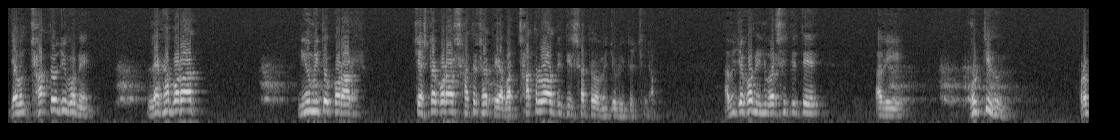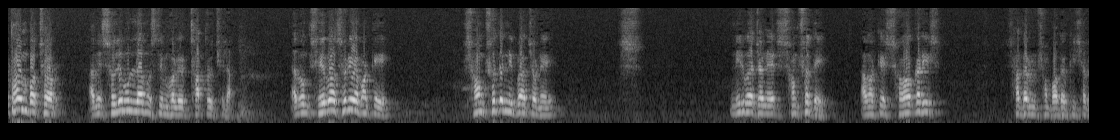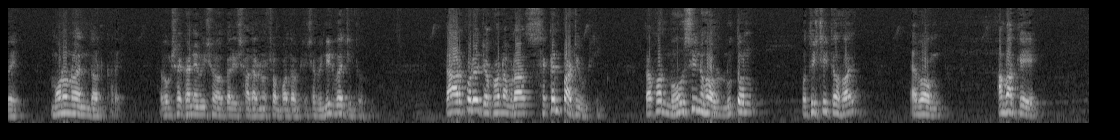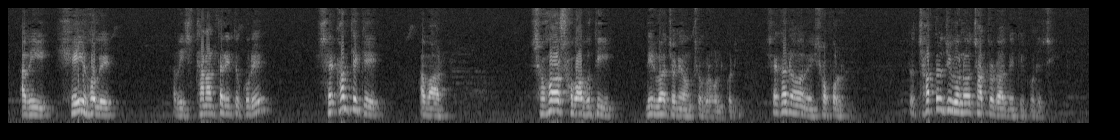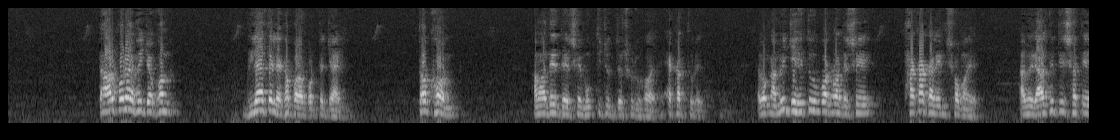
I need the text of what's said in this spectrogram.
যেমন ছাত্র জীবনে লেখাপড়া নিয়মিত করার চেষ্টা করার সাথে সাথে আবার ছাত্র রাজনীতির সাথেও আমি জড়িত ছিলাম। আমি যখন ইউনিভার্সিটিতে আমি ভর্তি হই, প্রথম বছর আমি সলিমুল্লাহ মুসলিম হলের ছাত্র ছিলাম এবং সে বছরই আমাকে সংসদের নির্বাচনে নির্বাচনের সংসদে আমাকে সহকারী সাধারণ সম্পাদক হিসাবে মনোনয়ন দান করে এবং সেখানে আমি সহকারী সাধারণ সম্পাদক হিসাবে নির্বাচিত। তারপরে যখন আমরা সেকেন্ড পার্টি উঠি, তখন মহসিন হল নূতন প্রতিষ্ঠিত হয় এবং আমাকে আমি সেই হলে আমি স্থানান্তরিত করে সেখান থেকে আবার সহ সভাপতি নির্বাচনে অংশগ্রহণ করি। সেখানেও আমি সফল হই। তো ছাত্র জীবনেও ছাত্র রাজনীতি করেছি। তারপরে আমি যখন বিলাতে লেখাপড়া করতে যাই, তখন আমাদের দেশে মুক্তিযুদ্ধ শুরু হয় একাত্তরে। এবং আমি যেহেতু বাংলাদেশে থাকাকালীন সময়ে আমি রাজনীতির সাথে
